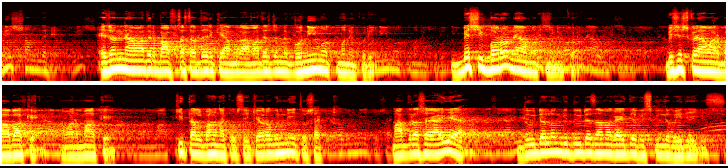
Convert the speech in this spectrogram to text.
নিঃসন্দেহে এজন্য আমাদের বাপ চাচাদেরকে আমরা আমাদের জন্য গনিমত মনে করি। বেশি বড় নেয়ামত মনে করি। বিশেষ করে আমার বাবাকে, আমার মাকে। কি তাল বাহানা করছি কেউ নেই তো সাক্ষী মাদ্রাসায় আইয়া দুইটা লঙ্গি, দুইটা জামা গাই দিয়ে স্কুল দিয়ে বেরিয়ে গেছি।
